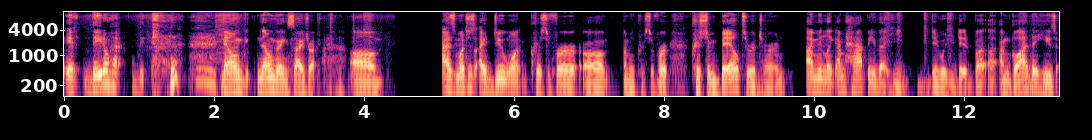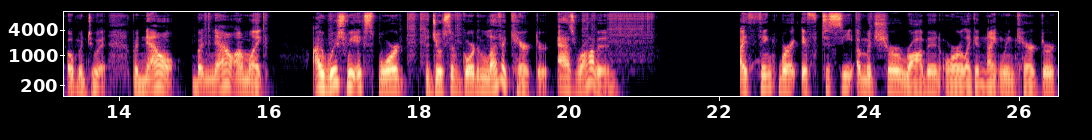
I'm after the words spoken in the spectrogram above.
if they don't have, now I'm now I'm going sidetracked. Um, as much as I do want Christopher, uh, I mean Christopher Christian Bale to return. I mean, like I'm happy that he did what he did, but I'm glad that he's open to it. But now, but now I'm like, I wish we explored the Joseph Gordon-Levitt character as Robin. I think where if to see a mature Robin or like a Nightwing character,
